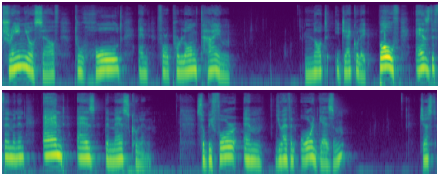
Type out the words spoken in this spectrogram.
Train yourself to hold and for a prolonged time not ejaculate both as the feminine and as the masculine. So before um, you have an orgasm, just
